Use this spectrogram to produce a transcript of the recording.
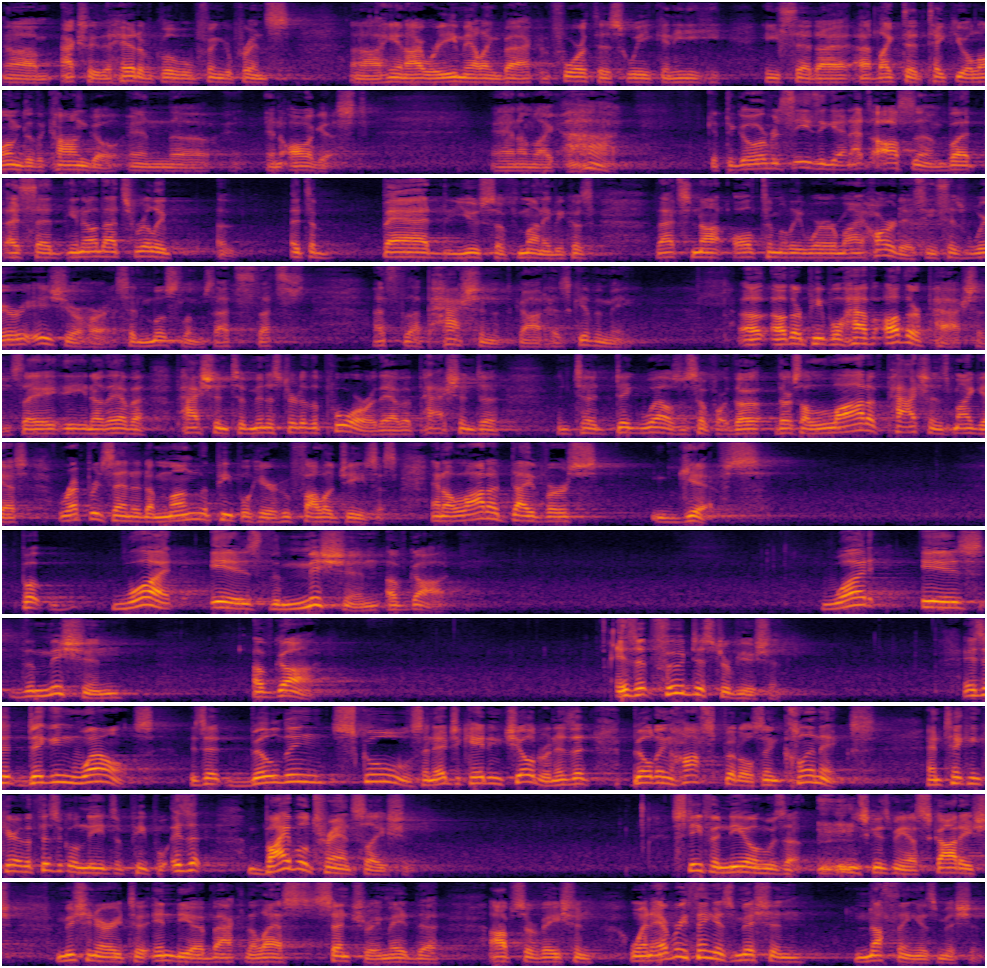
Um, actually, the head of Global Fingerprints, uh, he and I were emailing back and forth this week, and he, he said, I, would like to take you along to the Congo in, uh, in August. And I'm like, ah, get to go overseas again. That's awesome. But I said, you know, that's really, a, it's a bad use of money because that's not ultimately where my heart is. He says, Where is your heart? I said, Muslims. That's, that's, that's the passion that God has given me. Uh, other people have other passions. They, you know, they have a passion to minister to the poor. They have a passion to, to dig wells and so forth. There's a lot of passions, my guess, represented among the people here who follow Jesus, and a lot of diverse gifts. But what is the mission of God? What is the mission of God? Is it food distribution? Is it digging wells? Is it building schools and educating children? Is it building hospitals and clinics and taking care of the physical needs of people? Is it Bible translation? Stephen Neill, who was a excuse me, a Scottish missionary to India back in the last century, made the observation when everything is mission, nothing is mission.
